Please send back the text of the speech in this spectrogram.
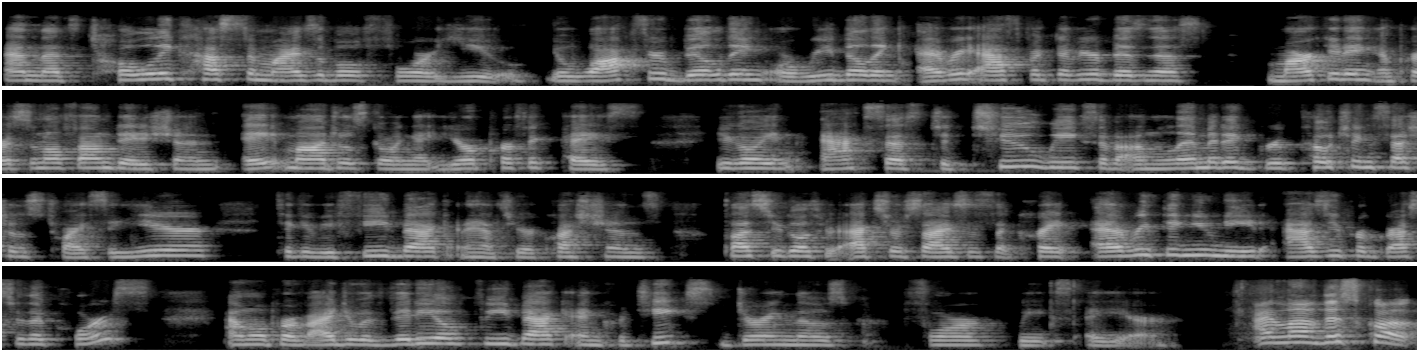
and that's totally customizable for you. You'll walk through building or rebuilding every aspect of your business, marketing, and personal foundation, eight modules going at your perfect pace you're going access to two weeks of unlimited group coaching sessions twice a year to give you feedback and answer your questions. Plus, you go through exercises that create everything you need as you progress through the course, and we'll provide you with video feedback and critiques during those four weeks a year. I love this quote.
